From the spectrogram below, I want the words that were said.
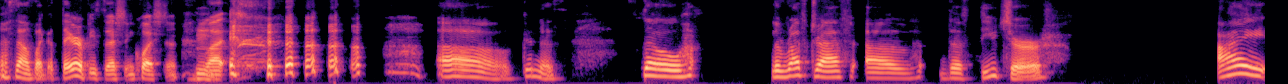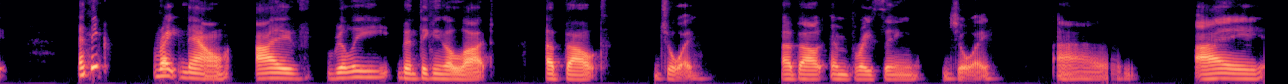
That sounds like a therapy session question. Hmm. Like, oh goodness. So, the rough draft of the future. I, I think right now I've really been thinking a lot about joy, about embracing joy. Um, I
